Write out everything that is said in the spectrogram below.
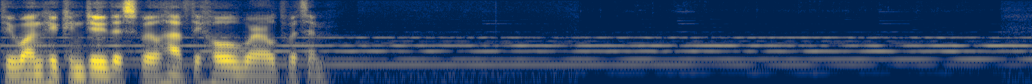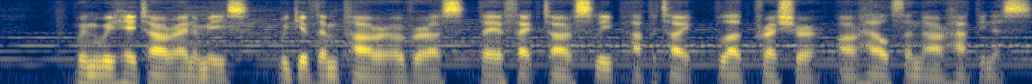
The one who can do this will have the whole world with him. When we hate our enemies, we give them power over us, they affect our sleep, appetite, blood pressure, our health and our happiness.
